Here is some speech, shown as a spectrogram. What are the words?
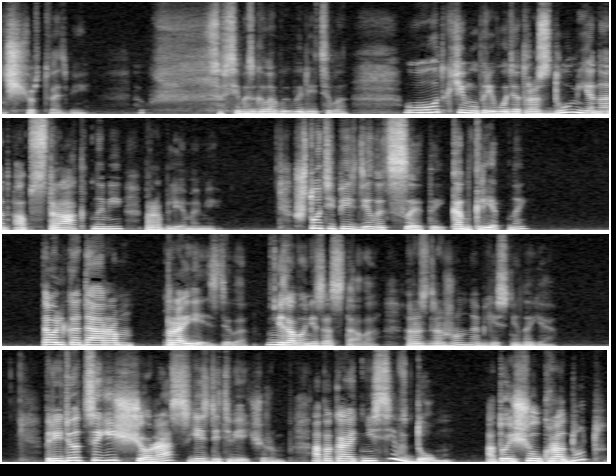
Черт возьми, совсем из головы вылетело. Вот к чему приводят раздумья над абстрактными проблемами. Что теперь делать с этой конкретной? Только даром проездила, никого не застала, раздраженно объяснила я. Придется еще раз ездить вечером, а пока отнеси в дом, а то еще украдут,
